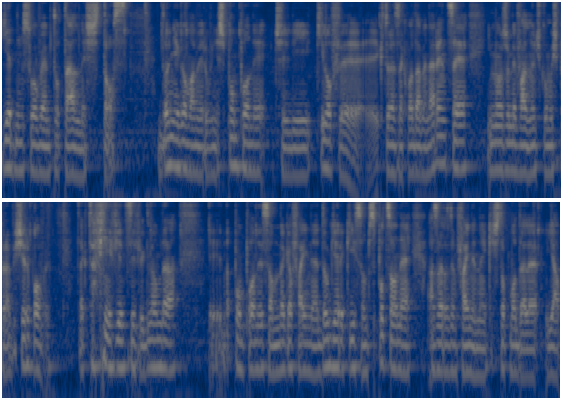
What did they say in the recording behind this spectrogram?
Jednym słowem, totalny sztos. Do niego mamy również pompony, czyli kilofy, y, które zakładamy na ręce i możemy walnąć komuś prawie sierpowy. Tak to mniej więcej wygląda. Y, No, pompony są mega fajne, do gierki są spocone, a zarazem fajne na jakieś top modele. Ja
